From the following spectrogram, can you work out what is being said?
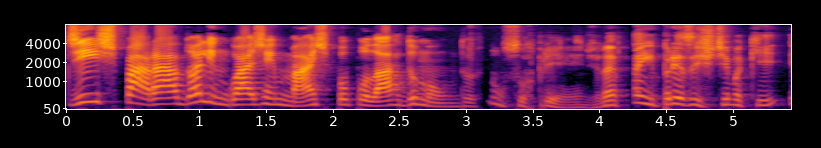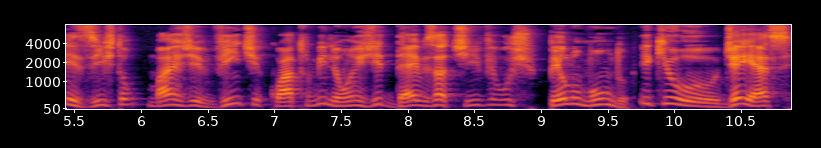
disparado a linguagem mais popular do mundo. Não surpreende, né? A empresa estima que existam mais de 24 milhões de devs ativos pelo mundo e que o JS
